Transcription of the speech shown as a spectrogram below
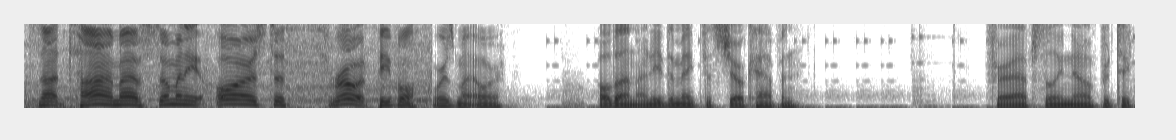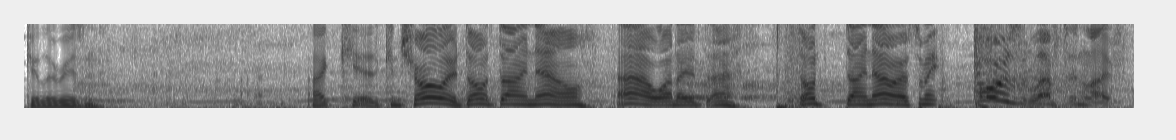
It's not time. I have so many ores to throw at people. Where's my ore? Hold on. I need to make this joke happen. For absolutely no particular reason. I kid. Controller, don't die now. Ah, what I. Uh, don't die now. I have so many ores left in life.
